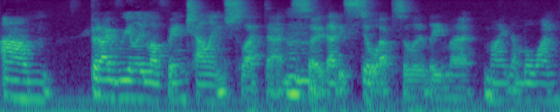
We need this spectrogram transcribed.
Um, but I really love being challenged like that. So that is still absolutely my, my number one.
